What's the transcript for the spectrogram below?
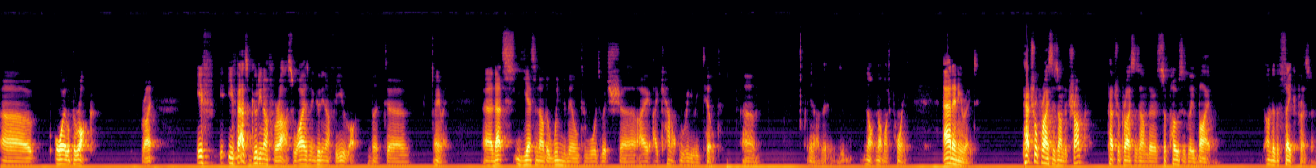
uh, oil of the rock, right? If if that's good enough for us, why isn't it good enough for you lot? But uh, anyway, uh, that's yet another windmill towards which uh, I, I cannot really tilt. Um, you know, not not much point. At any rate, petrol prices under Trump, petrol prices under supposedly Biden, under the fake president.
